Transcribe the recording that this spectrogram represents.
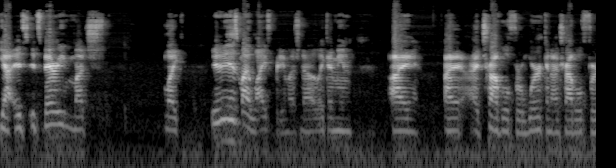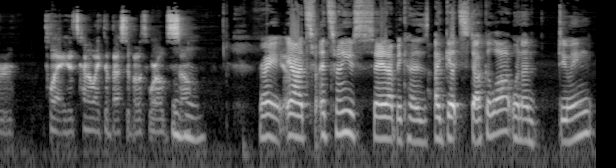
yeah, it's it's very much like it is my life pretty much now. Like I mean, I I I travel for work and I travel for play. It's kind of like the best of both worlds. So. Mm-hmm. Right. Yeah. yeah, it's it's funny you say that because I get stuck a lot when I'm doing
